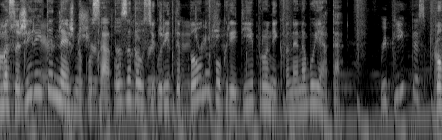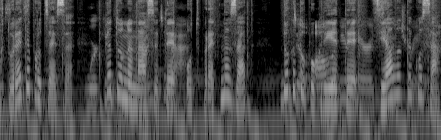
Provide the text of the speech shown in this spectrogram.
Масажирайте нежно косата, за да осигурите пълно покритие и проникване на боята. Повторете процеса, като нанасяте отпред-назад, докато покриете цялата коса.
